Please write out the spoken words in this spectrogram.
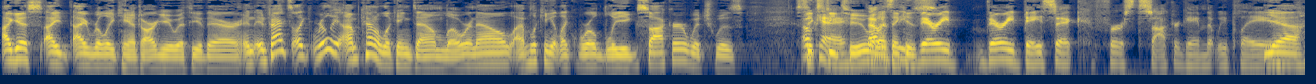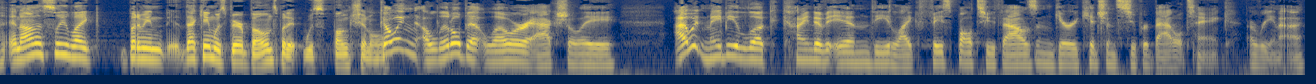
I guess I, I really can't argue with you there. And in fact, like, really, I'm kind of looking down lower now. I'm looking at, like, World League Soccer, which was 62, okay, that and was I think the is. very very basic first soccer game that we played. Yeah, and honestly, like, but I mean that game was bare bones, but it was functional. Going a little bit lower, actually, I would maybe look kind of in the like Faceball 2000 Garry Kitchen Super Battle Tank arena,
